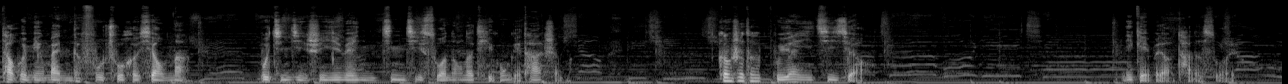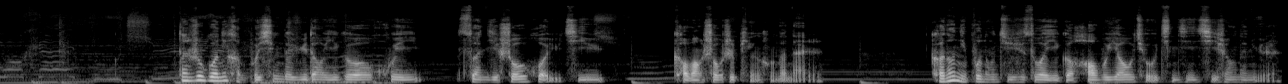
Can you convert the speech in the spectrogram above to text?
他会明白你的付出和笑纳。不仅仅是因为你尽己所能的提供给他什么，更是他不愿意计较你给不了他的所有。但如果你很不幸的遇到一个会算计收获与机遇、渴望收支平衡的男人，可能你不能继续做一个毫无要求、尽心牺牲的女人，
